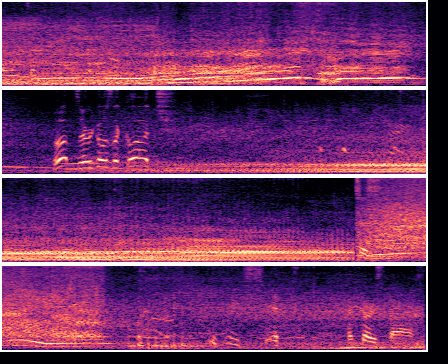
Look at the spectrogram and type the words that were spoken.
Should have decided to. Oops, there goes the clutch. This is- Holy shit. That car's fast.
